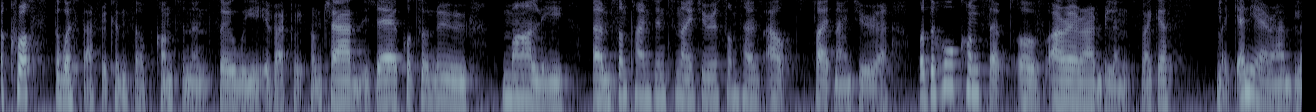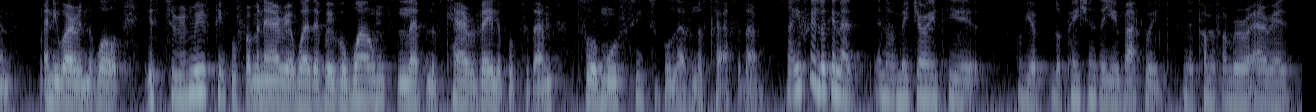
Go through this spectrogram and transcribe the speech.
across the West African subcontinent, so we evacuate from Chad, Niger, Cotonou, Mali, um, sometimes into Nigeria, sometimes outside Nigeria. But the whole concept of our air ambulance, I guess, like any air ambulance anywhere in the world, is to remove people from an area where they've overwhelmed the level of care available to them to a more suitable level of care for them. Now, if we're looking at you know majority of your patients that you evacuate, you know, coming from rural areas,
